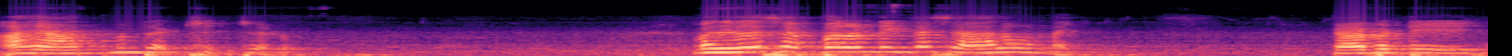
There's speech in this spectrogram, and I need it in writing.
ఆ ఆత్మను రక్షించాడు. మరి ఏదో చెప్పాలంటే ఇంకా చాలా ఉన్నాయి. కాబట్టి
